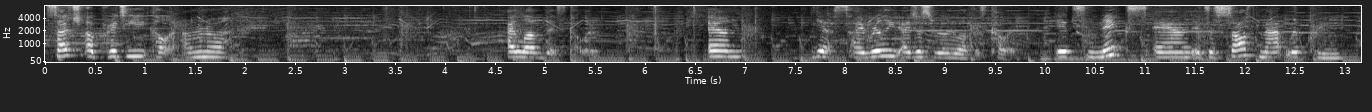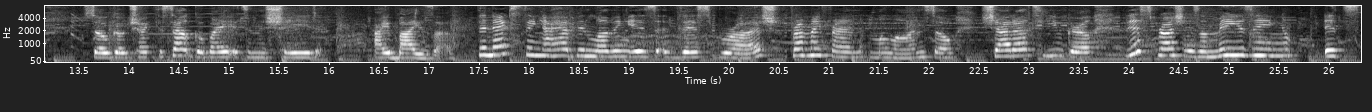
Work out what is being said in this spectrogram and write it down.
such a pretty color. I'm gonna I love this color. And yes, I really, I just really love this color. It's NYX and it's a soft matte lip cream. So go check this out, go buy it. It's in the shade Ibiza. The next thing I have been loving is this brush from my friend Milan. So shout out to you girl. This brush is amazing. It's,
